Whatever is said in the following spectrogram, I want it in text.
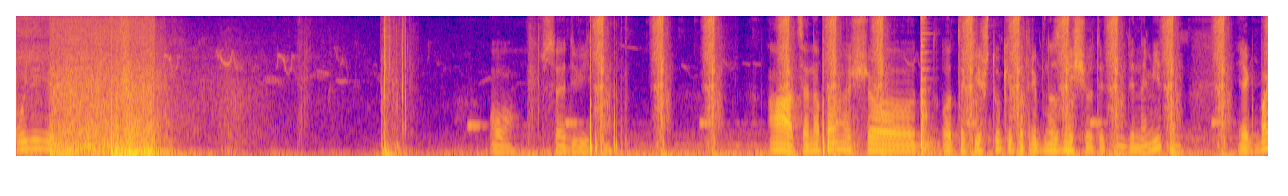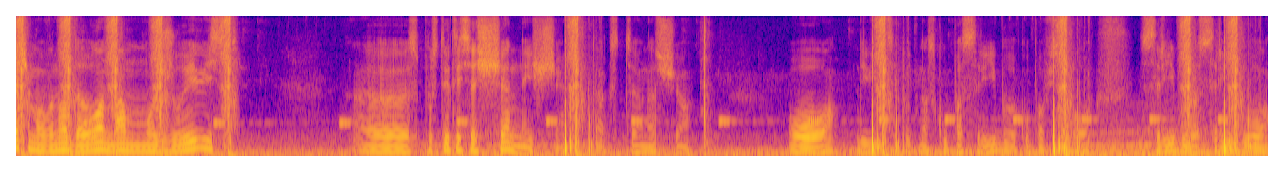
Ой-ой-ой. О, все, дивіться. А, це напевно, що от такі штуки потрібно знищувати цим динамітом. Як бачимо, воно дало нам можливість е, спуститися ще нижче. Так, це в нас що? О, дивіться, тут у нас купа срібла, купа всього. Срібло, срібло,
